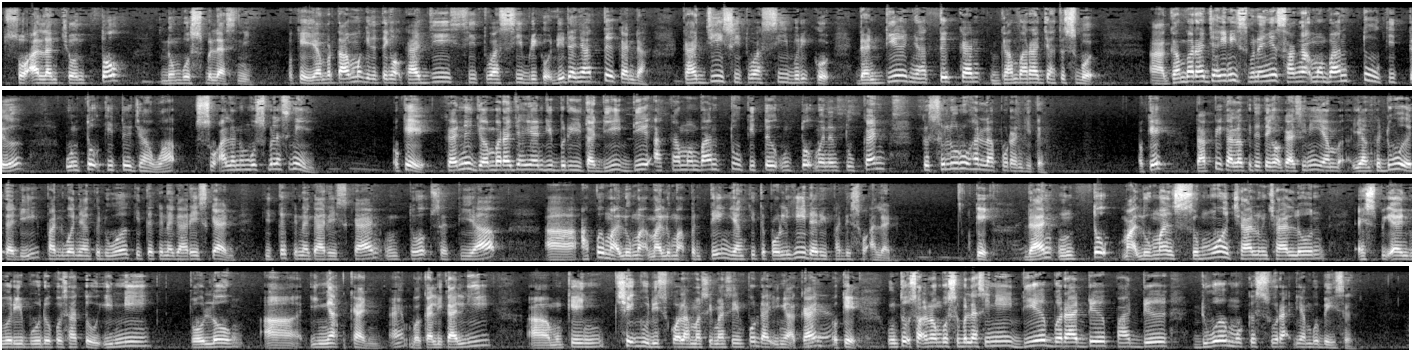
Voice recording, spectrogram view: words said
soalan contoh nombor 11 ni. Okey, yang pertama kita tengok kaji situasi berikut. Dia dah nyatakan dah. Kaji situasi berikut dan dia nyatakan gambar rajah tersebut. Ha, gambar rajah ini sebenarnya sangat membantu kita untuk kita jawab soalan nombor 11 ni. Okey, kerana gambar rajah yang diberi tadi dia akan membantu kita untuk menentukan keseluruhan laporan kita. Okey, tapi kalau kita tengok kat sini yang yang kedua tadi, panduan yang kedua kita kena gariskan. Kita kena gariskan untuk setiap uh, apa maklumat-maklumat penting yang kita perolehi daripada soalan. Okey. Dan untuk makluman semua calon-calon SPM 2021 ini tolong uh, ingatkan eh berkali-kali uh, mungkin cikgu di sekolah masing-masing pun dah ingatkan. Yeah. Okey. Untuk soalan nombor 11 ini dia berada pada dua muka surat yang berbeza.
